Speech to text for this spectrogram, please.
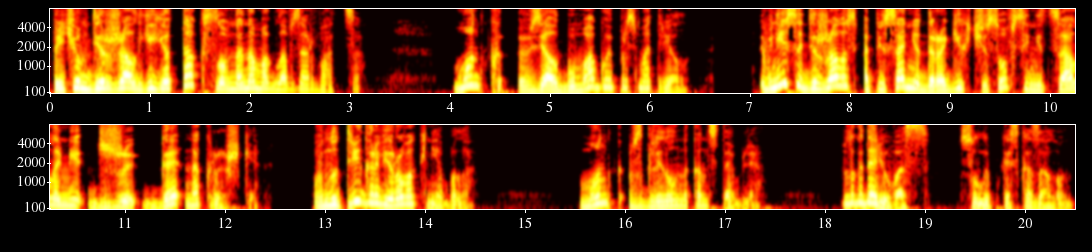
причем держал ее так, словно она могла взорваться. Монк взял бумагу и просмотрел. В ней содержалось описание дорогих часов с инициалами Дж.Г. на крышке. Внутри гравировок не было. Монк взглянул на констебля. «Благодарю вас», — с улыбкой сказал он.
